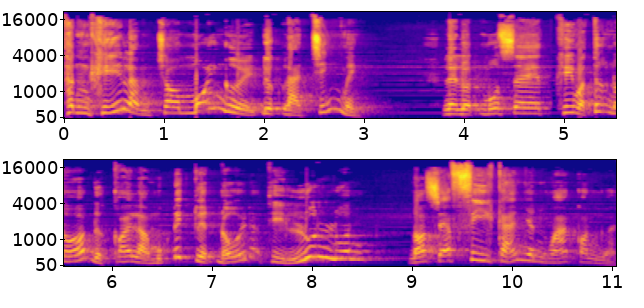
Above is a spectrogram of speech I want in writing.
Thần khí làm cho mỗi người được là chính mình lệ luật Môse khi mà tự nó được coi là mục đích tuyệt đối đó, thì luôn luôn nó sẽ phi cá nhân hóa con người.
